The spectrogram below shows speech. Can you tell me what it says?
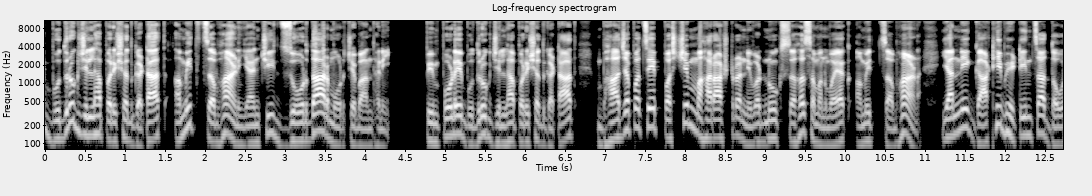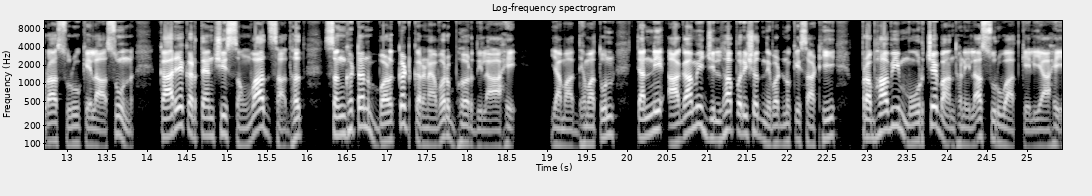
बुद्रुक जिल्हा परिषद गटात अमित चव्हाण यांची जोरदार मोर्चे बांधणी. पिंपोडे बुद्रुक जिल्हा परिषद गटात भाजपचे पश्चिम महाराष्ट्र निवडणूक सहसमन्वयक अमित चव्हाण यांनी गाठीभेटींचा दौरा सुरू केला असून कार्यकर्त्यांशी संवाद साधत संघटन बळकट करण्यावर भर दिला आहे. या माध्यमातून त्यांनी आगामी जिल्हा परिषद निवडणुकीसाठी प्रभावी मोर्चे बांधणीला सुरुवात केली आहे.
